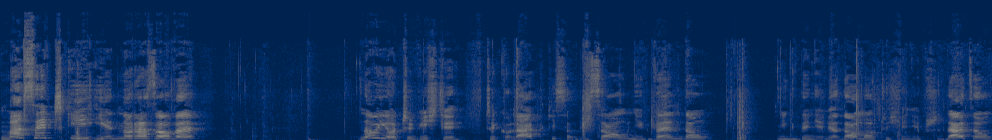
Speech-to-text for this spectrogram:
maseczki jednorazowe. No i oczywiście czekoladki sobie są, niech będą. Nigdy nie wiadomo, czy się nie przydadzą.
